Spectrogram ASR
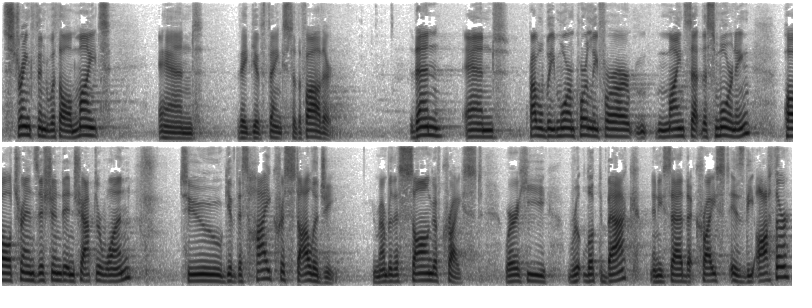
strengthened with all might, and they give thanks to the Father. Then, and probably more importantly for our mindset this morning, Paul transitioned in chapter 1 to give this high Christology. Remember this song of Christ, where he looked back and he said that Christ is the author,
